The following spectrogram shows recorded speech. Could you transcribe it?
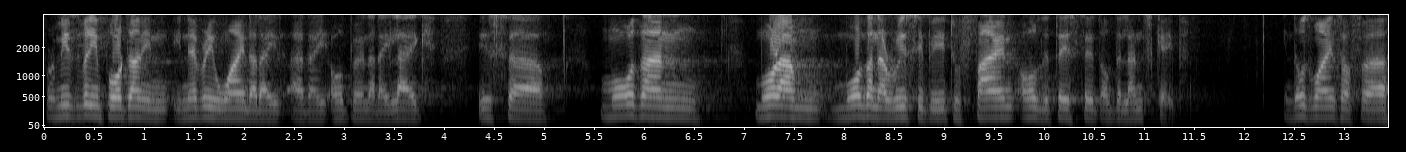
For me, it's very important in, in every wine that I, that I open, that I like, is uh, more than more, um, more than a recipe to find all the tastes of the landscape. In those wines of, uh,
